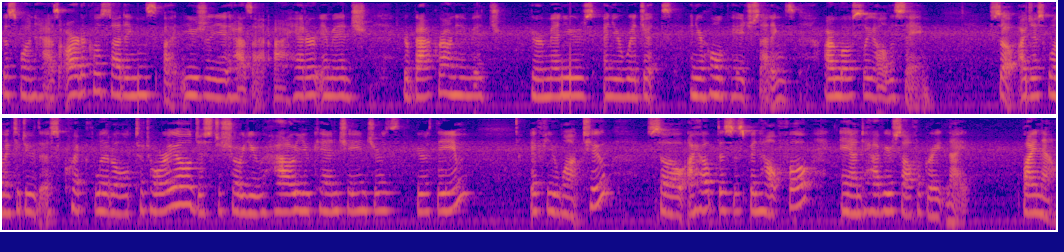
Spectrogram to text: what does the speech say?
This one has article settings, but usually it has a, a header image, your background image, your menus, and your widgets, and your home page settings are mostly all the same. So I just wanted to do this quick little tutorial just to show you how you can change your, your theme if you want to. So I hope this has been helpful and have yourself a great night. Bye now.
